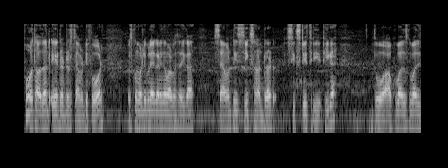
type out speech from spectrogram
four thousand eight hundred seventy four उसको मल्टीप्लाई करेंगे, हमारे पास आएगा seventy six hundred sixty three ठीक है? तो आपके पास उसके बाद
